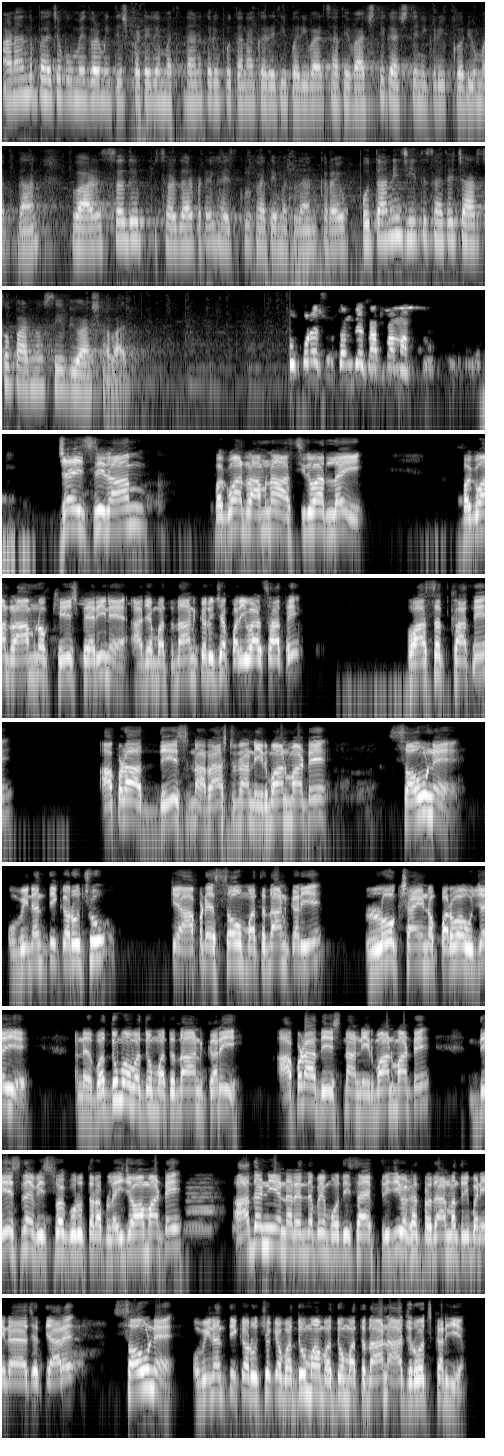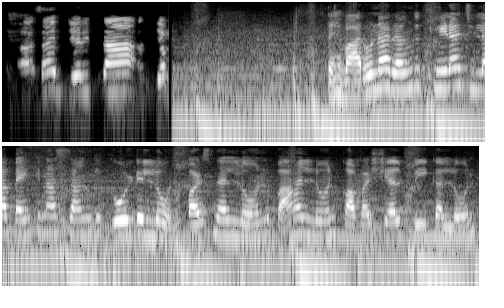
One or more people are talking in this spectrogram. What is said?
આણંદ ભાજપ ઉમેદવાર મિતેશ પટેલે મતદાન કર્યું. પોતાના ઘરેથી પરિવાર સાથે વાજતે ગાજતે નીકળ્યું કર્યું મતદાન. વારસદ સરદાર પટેલ હાઈસ્કૂલ ખાતે મતદાન કરાયું. પોતાની જીત સાથે ચારસો પારનો સેવ્યો આશાવાદ. લોકોને શું સંદેશ આપવા માંગતો જય શ્રી રામ. ભગવાન રામના આશીર્વાદ લઈ ભગવાન રામનો ખેસ પહેરીને આજે મતદાન કર્યું છે પરિવાર સાથે. વાસદ ખાતે આપણા દેશના રાષ્ટ્રના નિર્માણ માટે સૌને હું વિનંતી કરું છું કે આપણે સૌ મતદાન કરીએ લોકશાહીનો પર્વ ઉજવીએ અને વધુમાં વધુ મતદાન કરી આપણા દેશના નિર્માણ માટે દેશને વિશ્વગુરુ તરફ લઈ જવા માટે આદરણીય નરેન્દ્રભાઈ મોદી સાહેબ ત્રીજી વખત પ્રધાનમંત્રી બની રહ્યા છે ત્યારે સૌને હું વિનંતી કરું છું કે વધુમાં વધુ મતદાન આજ રોજ કરીએ. સાહેબ જે રીતના તહેવારોના રંગ ખેડા જિલ્લા બેંકના સંઘ ગોલ્ડ લોન પર્સનલ લોન વાહન loan commercial vehicle loan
